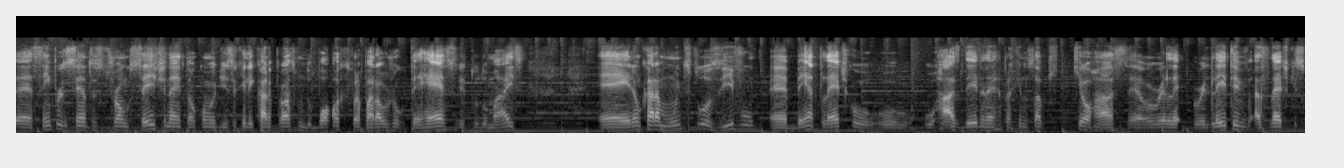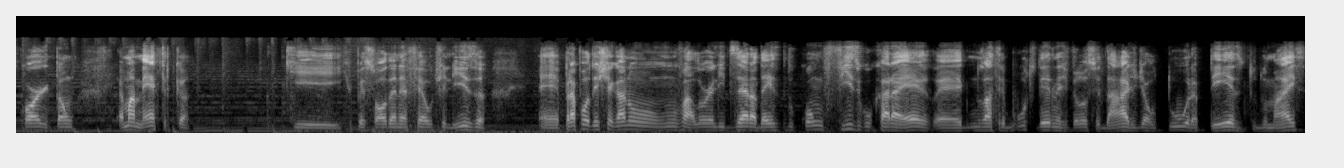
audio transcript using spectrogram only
é, 100% strong safety, né? Então, como eu disse, aquele cara próximo do box para parar o jogo terrestre e tudo mais. É, ele é um cara muito explosivo, é bem atlético, o, o RAS dele, né? Para quem não sabe o que, que é o RAS, é o Relative Athletic Score, então é uma métrica que, que o pessoal da NFL utiliza é, para poder chegar num, valor ali de 0 a 10 do quão físico o cara é, é nos atributos dele, né, de velocidade, de altura, peso e tudo mais.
